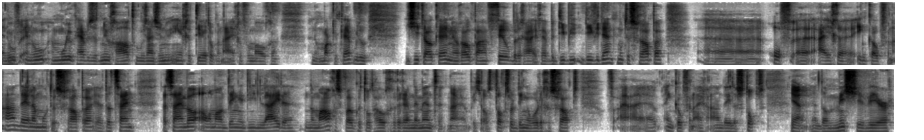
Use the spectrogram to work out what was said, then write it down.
en hoe, en hoe moeilijk hebben ze het nu gehad? Hoe zijn ze nu ingeteerd op hun eigen vermogen? En hoe makkelijk, hè? Ik bedoel, je ziet ook hè, in Europa veel bedrijven hebben divi- dividend moeten schrappen. eh, of eh, eigen inkoop van aandelen moeten schrappen. Ja, dat, zijn, dat zijn wel allemaal dingen die leiden normaal gesproken tot hogere rendementen. Nou ja, weet je, als dat soort dingen worden geschrapt of eh, inkoop van eigen aandelen stopt, Ja. dan mis je weer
